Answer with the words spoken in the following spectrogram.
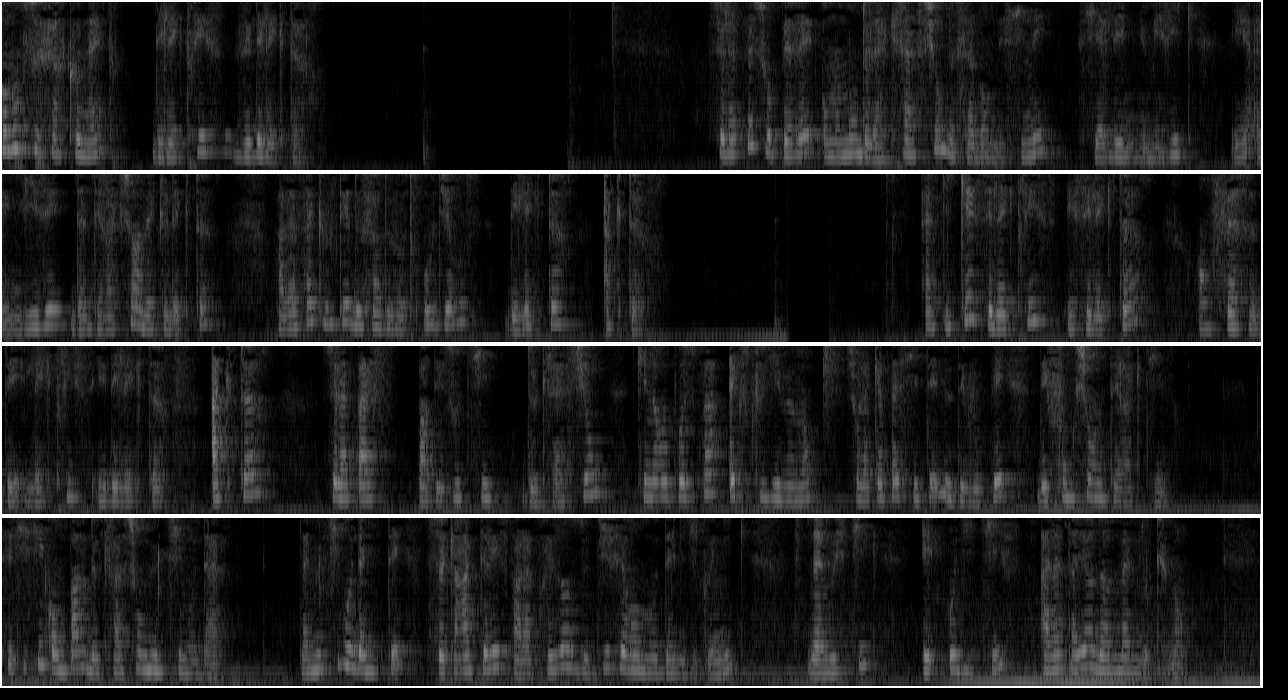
Comment se faire connaître des lectrices et des lecteurs? Cela peut s'opérer au moment de la création de sa bande dessinée, si elle est numérique et a une visée d'interaction avec le lecteur, par la faculté de faire de votre audience des lecteurs acteurs. Impliquer ces lectrices et ces lecteurs, en faire des lectrices et des lecteurs acteurs, cela passe par des outils de création qui ne reposent pas exclusivement sur la capacité de développer des fonctions interactives. C'est ici qu'on parle de création multimodale. La multimodalité se caractérise par la présence de différents modèles iconiques, linguistiques et auditifs à l'intérieur d'un même document.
